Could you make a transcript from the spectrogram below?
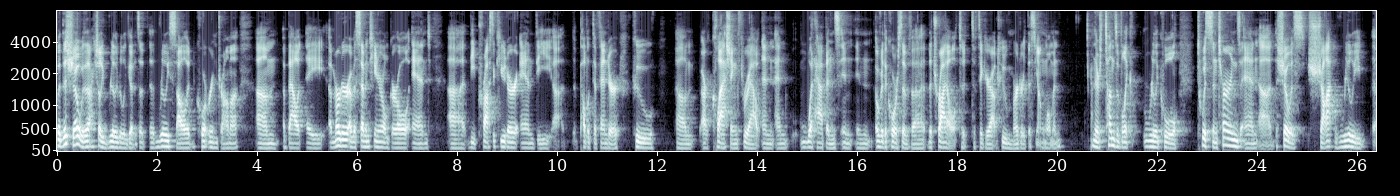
But this show was actually really, really good. It's a, a really solid courtroom drama um, about a, a murder of a 17 year old girl and uh, the prosecutor and the, uh, the public defender who um, are clashing throughout and and what happens in in over the course of uh, the trial to to figure out who murdered this young woman. And there's tons of like really cool twists and turns, and uh, the show is shot really uh,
